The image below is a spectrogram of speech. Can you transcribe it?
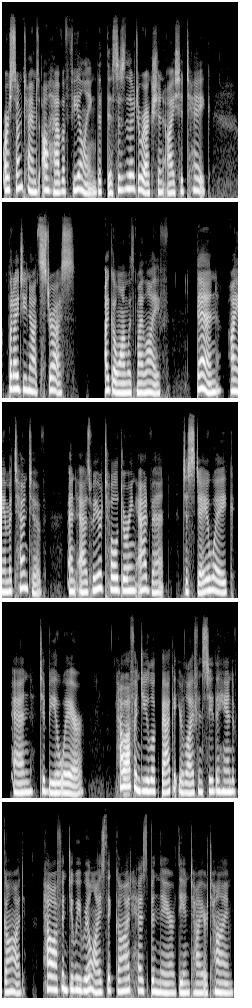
or sometimes I'll have a feeling that this is the direction I should take, but I do not stress. I go on with my life. Then I am attentive, and as we are told during Advent, to stay awake and to be aware. How often do you look back at your life and see the hand of God? How often do we realize that God has been there the entire time?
